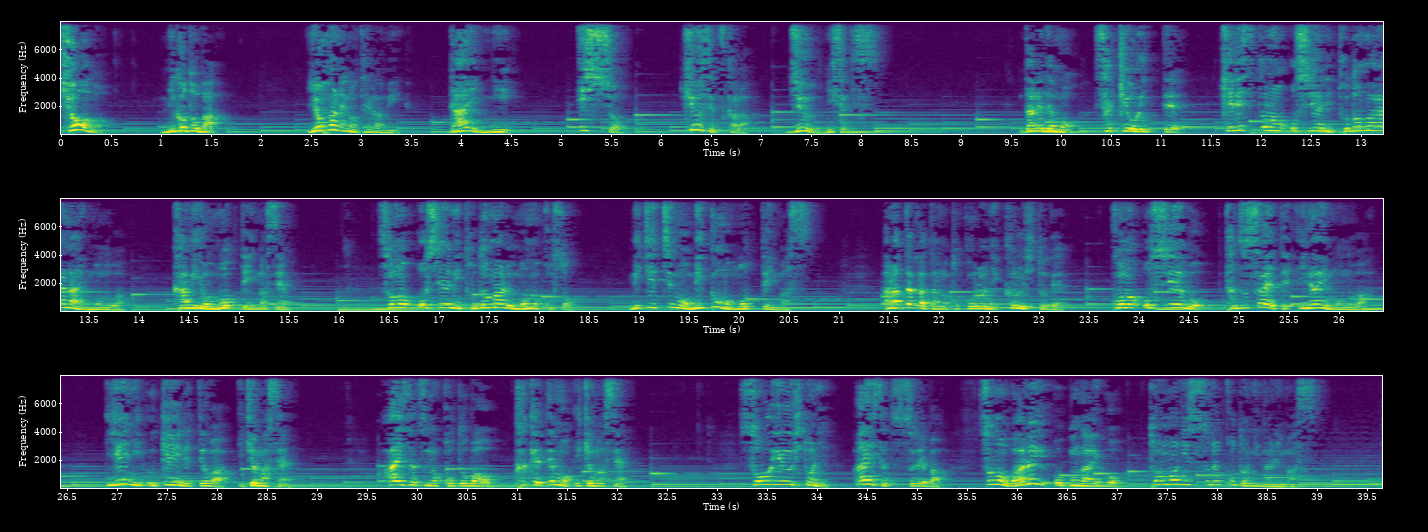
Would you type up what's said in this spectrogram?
今日の御言葉、ヨハネの手紙第2、1章9節から12節誰でも先を言ってキリストの教えにとどまらない者は神を持っていません。その教えにとどまる者こそ、道地も御子も持っています。あなた方のところに来る人で、この教えを携えていない者は、家に受け入れてはいけません。挨拶の言葉をかけてもいけません。そういう人に挨拶すれば、その悪い行いを共にすることになります。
